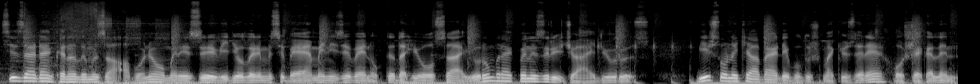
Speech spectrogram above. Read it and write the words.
Sizlerden kanalımıza abone olmanızı, videolarımızı beğenmenizi ve nokta dahi olsa yorum bırakmanızı rica ediyoruz. Bir sonraki haberde buluşmak üzere, hoşçakalın.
